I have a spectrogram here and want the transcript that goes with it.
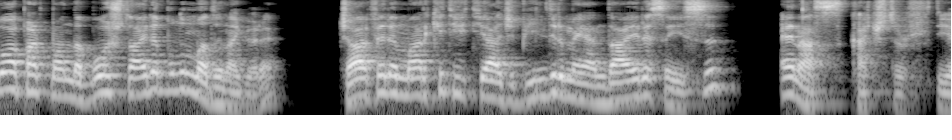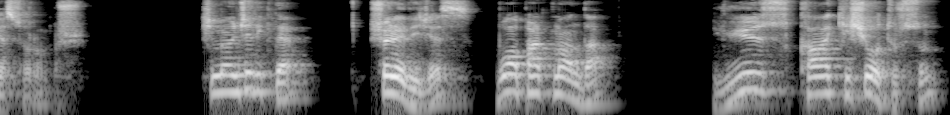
Bu apartmanda boş daire bulunmadığına göre Cafer'e market ihtiyacı bildirmeyen daire sayısı en az kaçtır diye sorulmuş. Şimdi öncelikle şöyle diyeceğiz. Bu apartmanda 100k kişi otursun.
